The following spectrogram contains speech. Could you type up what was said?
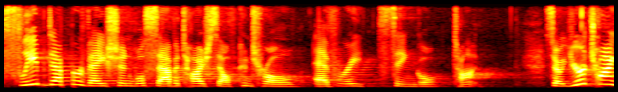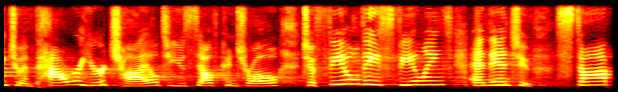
sleep deprivation will sabotage self control every single time. So you're trying to empower your child to use self control, to feel these feelings, and then to stop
